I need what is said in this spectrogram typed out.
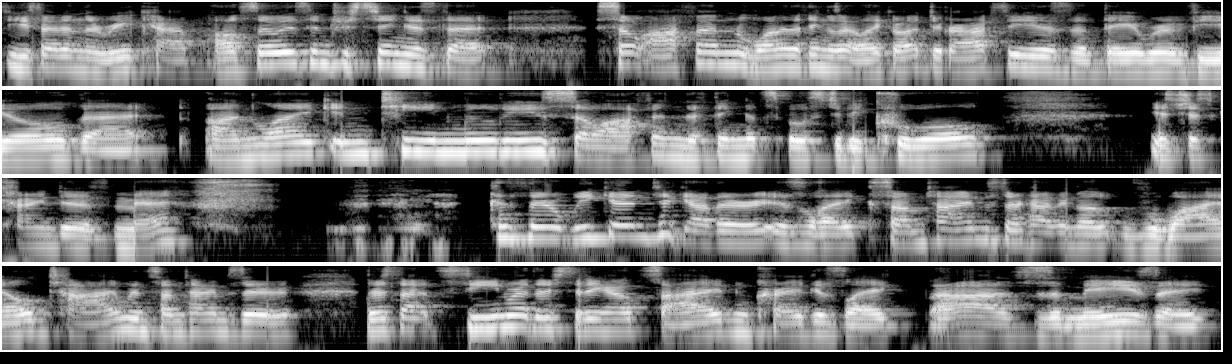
you said in the recap also is interesting is that so often one of the things I like about Degrassi is that they reveal that unlike in teen movies, so often the thing that's supposed to be cool is just kind of meh. Because their weekend together is like sometimes they're having a wild time, and sometimes they're there's that scene where they're sitting outside and Craig is like, "Ah, this is amazing,"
